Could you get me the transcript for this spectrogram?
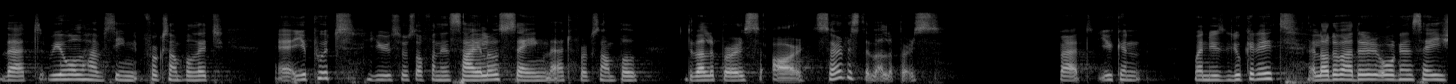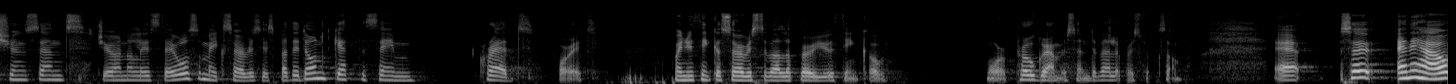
that we all have seen, for example, that uh, you put users often in silos saying that, for example, developers are service developers. But you can, when you look at it, a lot of other organizations and journalists, they also make services, but they don't get the same cred for it. When you think of service developer, you think of more programmers and developers, for example. Uh, so anyhow,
